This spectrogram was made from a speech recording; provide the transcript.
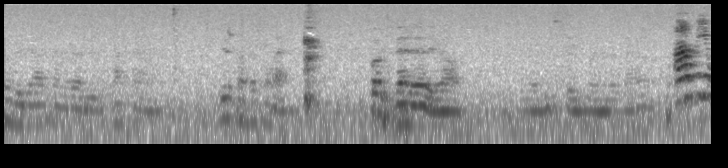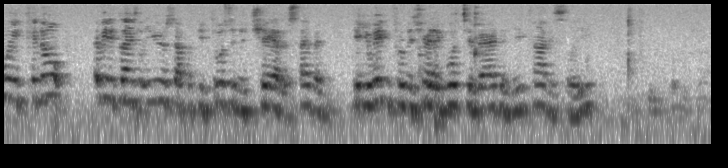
When we got down there, we back down. Just went this way. To bed earlier on. And then we sleep when we're you waking up, every times what you used to have to do in the chair, it's heaven. Get you waking from the chair and go to bed and you can't sleep. We put the down.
